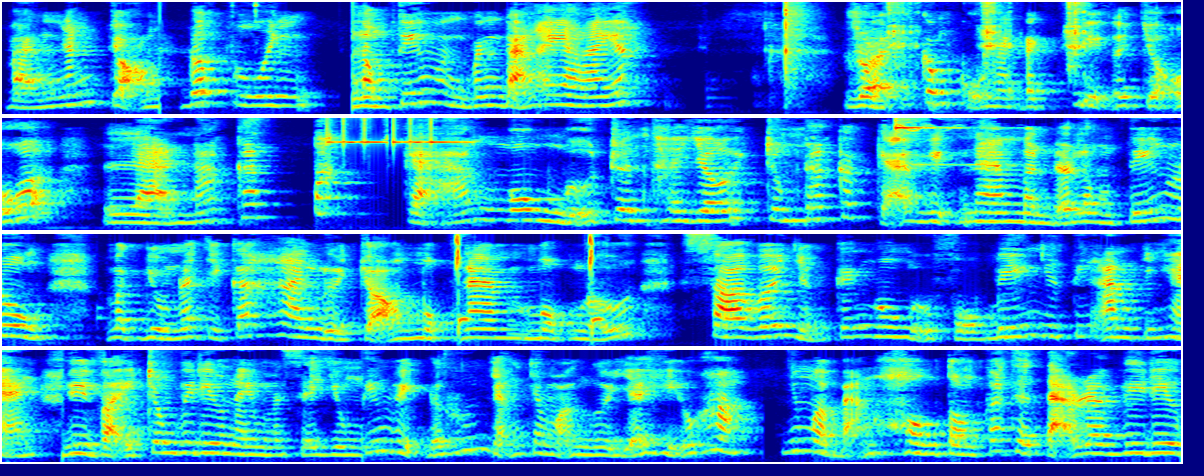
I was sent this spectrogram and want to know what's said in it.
bạn nhấn chọn Double lồng tiếng bằng văn bản AI á. Rồi công cụ này đặc biệt ở chỗ á, là nó có cả ngôn ngữ trên thế giới, trong đó có cả Việt Nam mình đã lồng tiếng luôn. Mặc dù nó chỉ có hai lựa chọn, một nam, một nữ, so với những cái ngôn ngữ phổ biến như tiếng Anh chẳng hạn. Vì vậy, trong video này mình sẽ dùng tiếng Việt để hướng dẫn cho mọi người dễ hiểu ha. Nhưng mà bạn hoàn toàn có thể tạo ra video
